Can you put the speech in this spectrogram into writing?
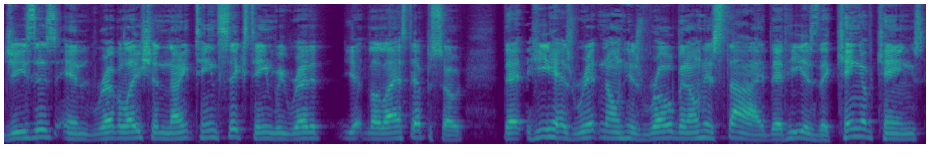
Jesus in Revelation 19, 16, we read it yet the last episode, that he has written on his robe and on his thigh that he is the King of kings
